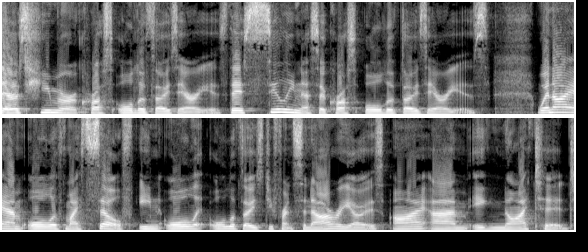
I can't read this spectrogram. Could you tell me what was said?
There is humor across all of those areas. There's silliness across all of those areas. When I am all of myself in all, all of those different scenarios, I am ignited.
